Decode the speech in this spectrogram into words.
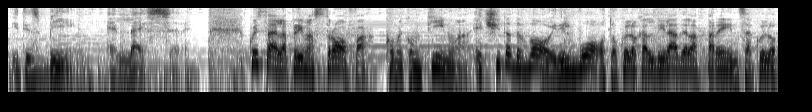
It is being, è l'essere. Questa è la prima strofa, come continua, e cita The Void, il vuoto, quello che al di là dell'apparenza, quello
